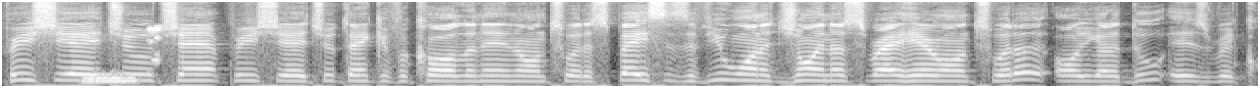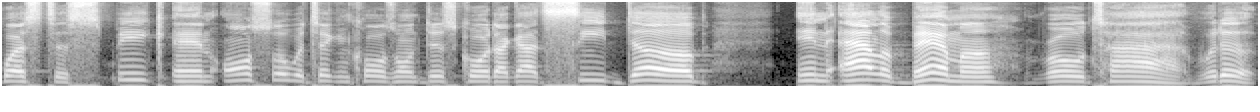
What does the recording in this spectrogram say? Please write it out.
Appreciate you, champ. Appreciate you. Thank you for calling in on Twitter Spaces. If you want to join us right here on Twitter, all you got to do is request to speak. And also, we're taking calls on Discord. I got C Dub in Alabama. Roll Tide. What up?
